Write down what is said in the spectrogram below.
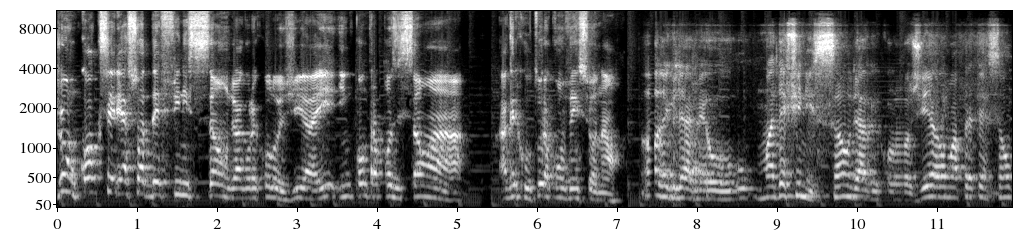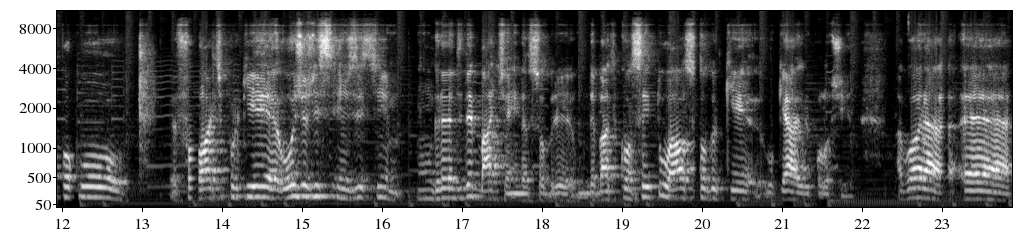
João, qual que seria a sua definição de agroecologia aí em contraposição à agricultura convencional? Olha, Guilherme, uma definição de agroecologia é uma pretensão um pouco forte, porque hoje existe um grande debate ainda sobre, um debate conceitual sobre o que, o que é agroecologia. Agora, é,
